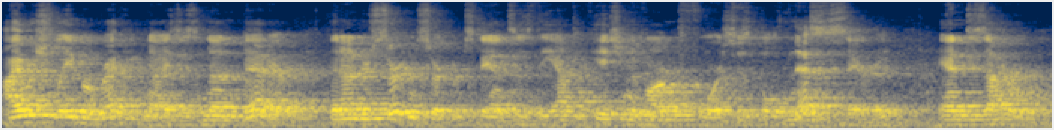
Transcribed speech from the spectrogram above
Irish Labour recognizes none better that under certain circumstances the application of armed force is both necessary and desirable.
